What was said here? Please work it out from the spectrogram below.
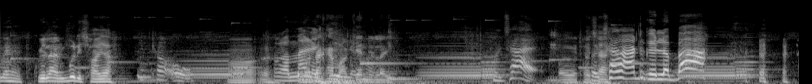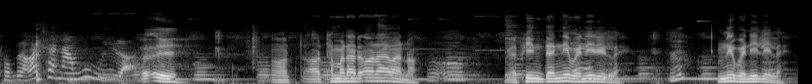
แม่คุยลันบ่ได้ถอยอะโถโออ๋อเออเรามาเลยตั้งหมอแกนนี่เลยผู้ชายเออถอยผู้ช้าชายก็ละบ้าถูกแล้วชนะมุ้ยเหรอเออเอออ๋อธรรมดาเอาได้ว่ะเนาะโอ้โอ้เออพินแต่นี่ไว้นี่เลยฮะนี่ไว้นี่เลยเลยกูชิคีอ๋ออีพินมาเบื่อแต่เลยนี่เลย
